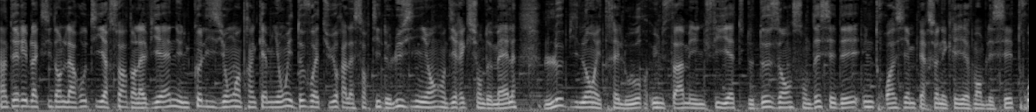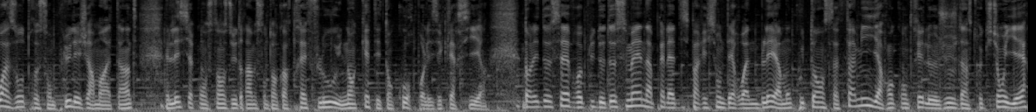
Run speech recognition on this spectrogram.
Un terrible accident de la route hier soir dans la Vienne, une collision entre un camion et deux voitures à la sortie de Lusignan en direction de Mel. Le bilan est très lourd. Une femme et une fillette de deux ans sont décédées. Une troisième personne est grièvement blessée. Trois autres sont plus légèrement atteintes. Les circonstances du drame sont encore très floues. Une enquête est en cours pour les éclaircir. Dans les Deux-Sèvres, plus de deux semaines après la disparition d'Erwan Blay à Montcoutan, sa famille a rencontré le juge d'instruction hier.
